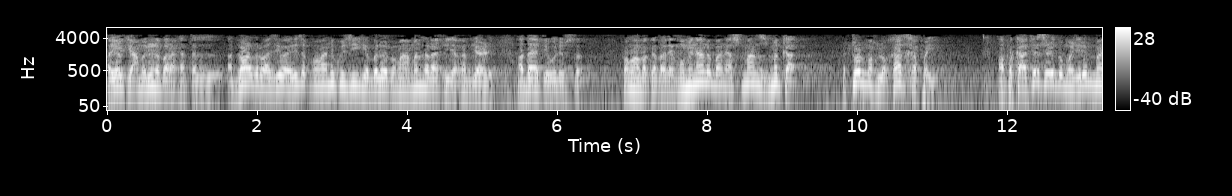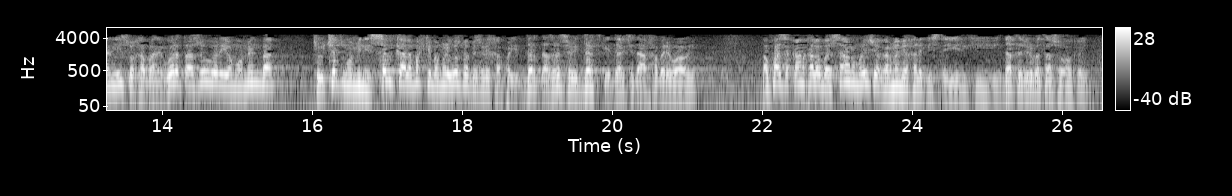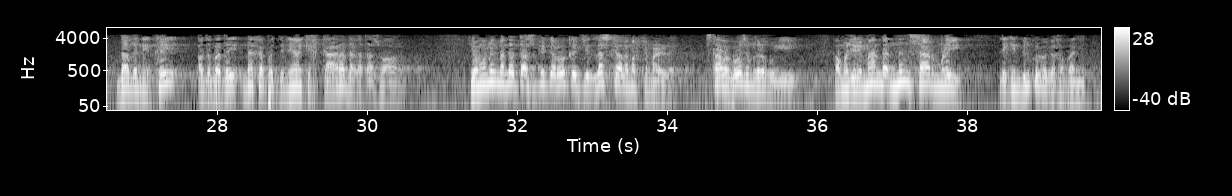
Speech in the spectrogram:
او یو کې عملونه برکتل ادوار دروازې وای رزق په ما نه کوزيږي بل په ما عمل نه راخي هغه جوړې هدایت ولست فما بکت علی مؤمنانو باندې اسمان زمکه ټول مخلوقات خپي او په کافر سره په مجرم باندې هیڅ خبره ګور تاسو ور یو مؤمن به چوچت مؤمن سل کاله مخکې به مړ اوس په سړي خپي درد د زړه سړي درد کې درد چې دا خبره واوري او فاسقان خلک به سار مړ شي غرمه به خلک استیر کی دا تجربه تاسو وکړي دا د نیکی او د بدی نه په دنیا کې ښکارا دغه تاسو اور یو مومن بنده تاسو فکر وکړي چې لس کال مخکې مړل ستاسو به وسم زره خوږي او مجرمان به نن سار مړی لیکن بالکل به خپانه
